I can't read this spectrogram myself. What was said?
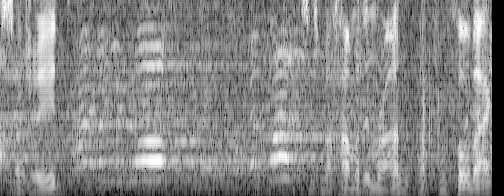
Sajid. This is Muhammad Imran up from fullback.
